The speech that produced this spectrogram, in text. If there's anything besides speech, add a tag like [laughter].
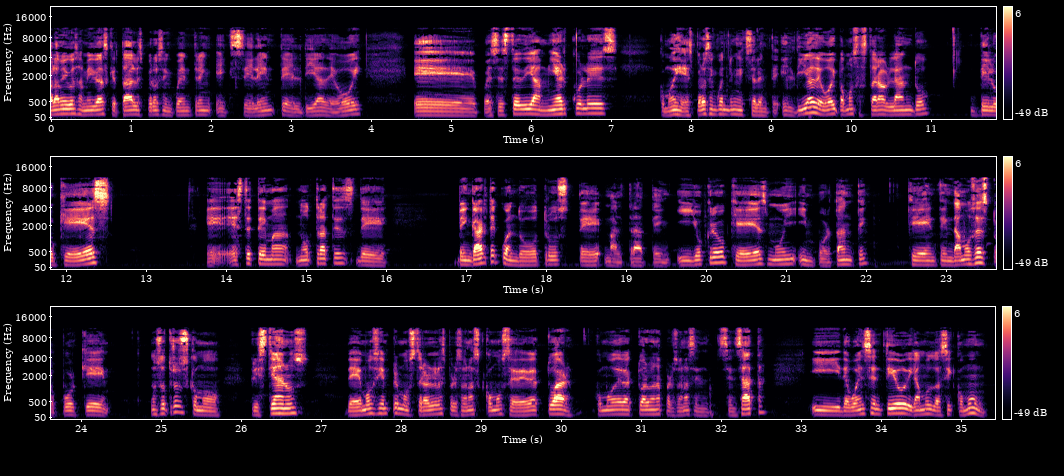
Hola amigos, amigas, ¿qué tal? Espero se encuentren excelente el día de hoy. Eh, pues este día miércoles, como dije, espero se encuentren excelente. El día de hoy vamos a estar hablando de lo que es eh, este tema. No trates de vengarte cuando otros te maltraten. Y yo creo que es muy importante que entendamos esto, porque nosotros como cristianos Debemos siempre mostrarle a las personas cómo se debe actuar, cómo debe actuar una persona sensata y de buen sentido, digámoslo así, común.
